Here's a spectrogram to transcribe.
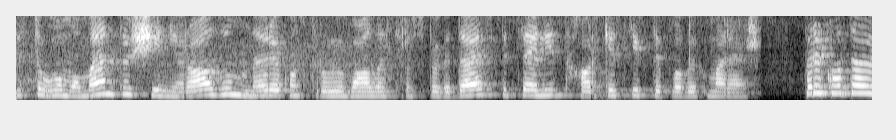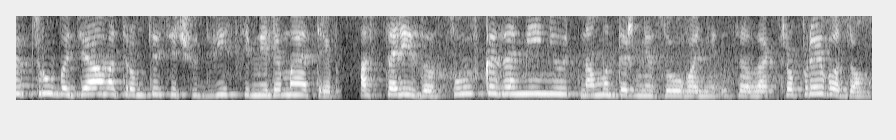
І з того моменту ще ні разу не реконструювалась, розповідає спеціаліст харківських теплових мереж. Перекладають труби діаметром 1200 мм, а старі засувки замінюють на модернізовані з електроприводом.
